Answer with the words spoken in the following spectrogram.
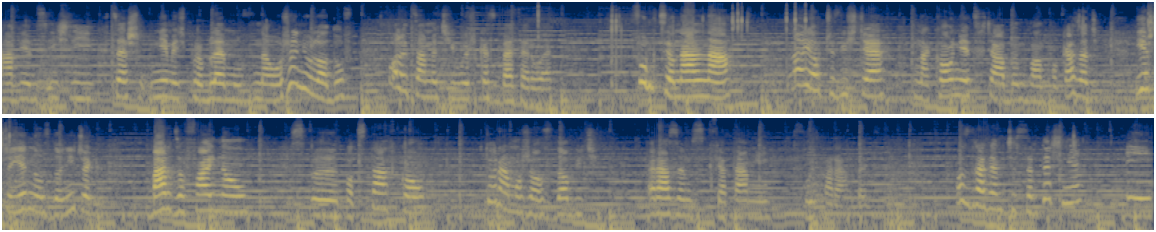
A więc jeśli chcesz nie mieć problemu w nałożeniu lodów, polecamy Ci łyżkę z Betterware. Funkcjonalna. No i oczywiście na koniec chciałabym Wam pokazać jeszcze jedną z doniczek, bardzo fajną, z y, podstawką, która może ozdobić razem z kwiatami Twój parapet. Pozdrawiam Cię serdecznie i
